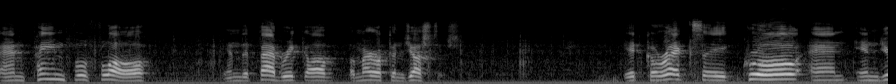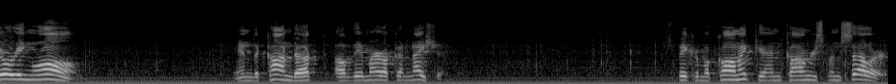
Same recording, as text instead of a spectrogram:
and painful flaw in the fabric of American justice. It corrects a cruel and enduring wrong in the conduct of the American nation. Speaker McCormack and Congressman Celler,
